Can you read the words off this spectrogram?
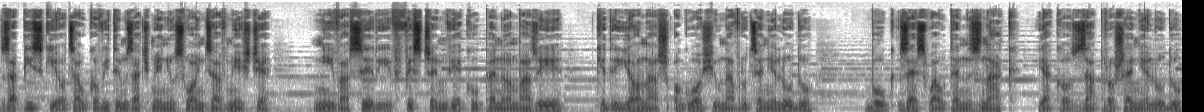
Zapiski o całkowitym zaćmieniu słońca w mieście Niwa Syrii w V wieku Penomazji, kiedy Jonasz ogłosił nawrócenie ludu, Bóg zesłał ten znak jako zaproszenie ludu,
